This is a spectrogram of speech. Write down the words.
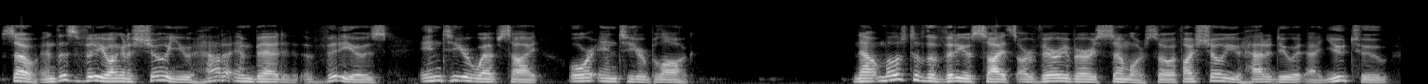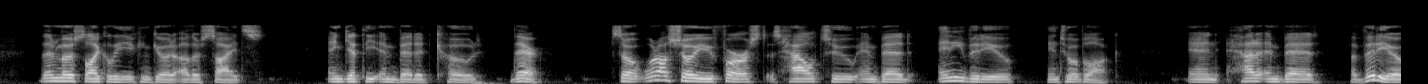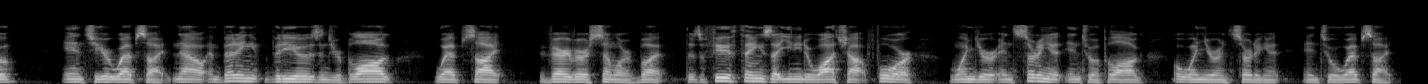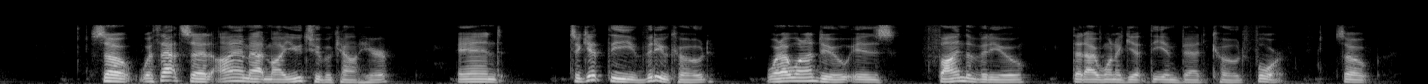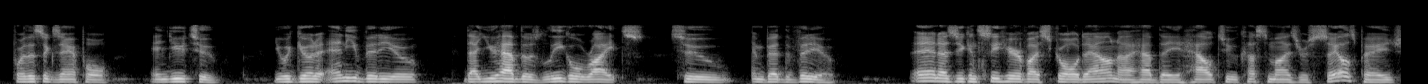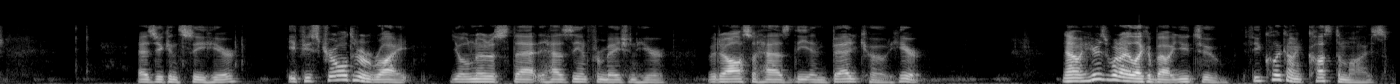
So, in this video I'm going to show you how to embed videos into your website or into your blog. Now, most of the video sites are very, very similar, so if I show you how to do it at YouTube, then most likely you can go to other sites and get the embedded code there. So, what I'll show you first is how to embed any video into a blog and how to embed a video into your website. Now, embedding videos into your blog, website, very, very similar, but there's a few things that you need to watch out for when you're inserting it into a blog or when you're inserting it into a website. So, with that said, I am at my YouTube account here, and to get the video code, what I want to do is find the video that I want to get the embed code for. So, for this example, in YouTube, you would go to any video that you have those legal rights to embed the video. And as you can see here, if I scroll down, I have the how to customize your sales page. As you can see here, if you scroll to the right, you'll notice that it has the information here, but it also has the embed code here. Now here's what I like about YouTube. If you click on customize,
